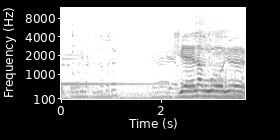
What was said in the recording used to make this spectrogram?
Well, what do you reckon? Another then? Yeah. Yeah, another one, yeah.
